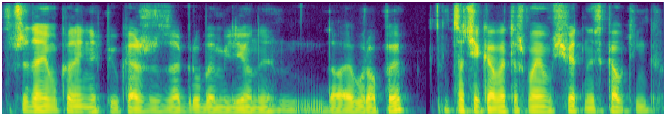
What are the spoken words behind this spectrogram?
sprzedają kolejnych piłkarzy za grube miliony do Europy. Co ciekawe, też mają świetny scouting,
